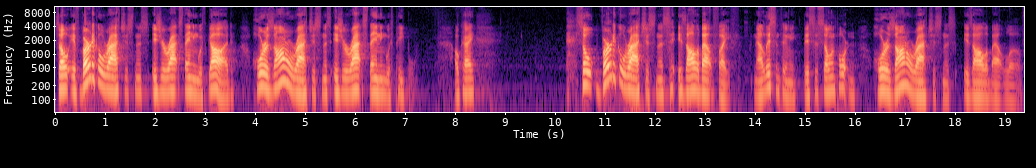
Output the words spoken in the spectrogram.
So if vertical righteousness is your right standing with God, horizontal righteousness is your right standing with people. Okay? So vertical righteousness is all about faith. Now listen to me. This is so important. Horizontal righteousness is all about love.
